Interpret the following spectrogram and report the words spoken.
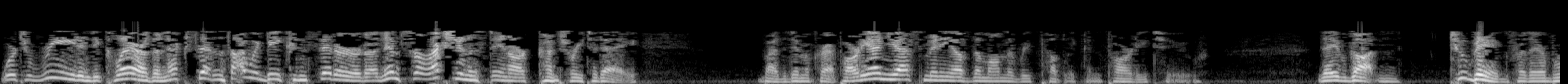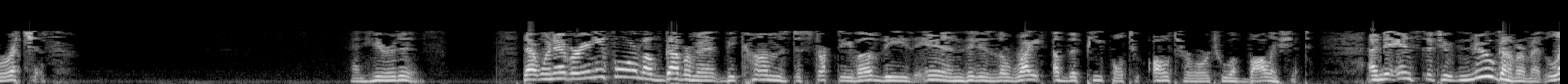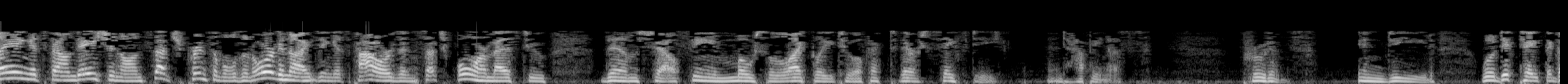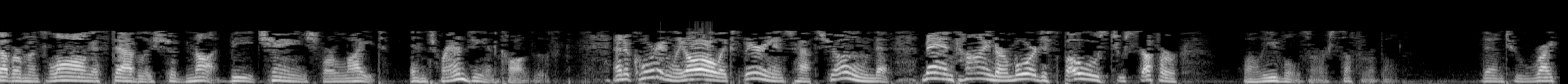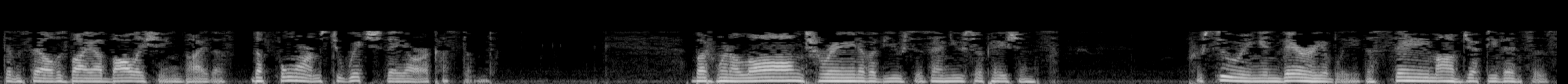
were to read and declare the next sentence, I would be considered an insurrectionist in our country today by the Democrat Party, and yes, many of them on the Republican Party too. They've gotten too big for their britches. And here it is. That whenever any form of government becomes destructive of these ends, it is the right of the people to alter or to abolish it and to institute new government, laying its foundation on such principles and organizing its powers in such form as to them shall seem most likely to affect their safety and happiness. Prudence, indeed, will dictate the governments long established should not be changed for light and transient causes. And accordingly all experience hath shown that mankind are more disposed to suffer while evils are sufferable, than to right themselves by abolishing by the, the forms to which they are accustomed. But when a long train of abuses and usurpations, pursuing invariably the same object evinces,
